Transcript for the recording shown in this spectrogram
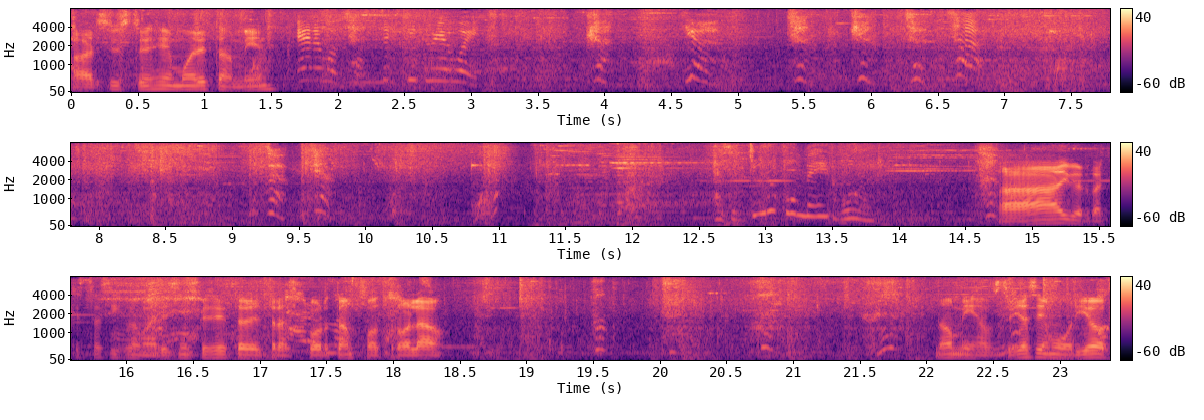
A ver si usted se muere también. Ay, verdad que estas hijas de madre siempre se teletransportan para otro lado. No, mija, usted ya se murió.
